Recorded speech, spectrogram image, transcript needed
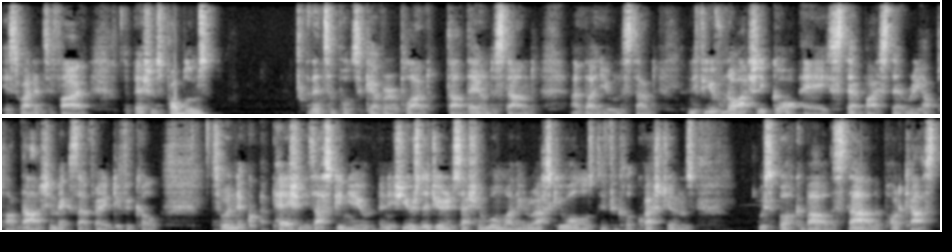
is to identify the patient's problems and then to put together a plan that they understand and that you understand. And if you've not actually got a step by step rehab plan, that actually makes that very difficult. So when a patient is asking you, and it's usually during session one where they're going to ask you all those difficult questions we spoke about at the start of the podcast,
